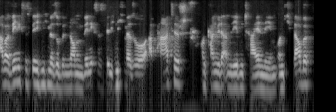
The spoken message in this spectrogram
aber wenigstens bin ich nicht mehr so benommen, wenigstens bin ich nicht mehr so apathisch und kann wieder am Leben teilnehmen. Und ich glaube,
